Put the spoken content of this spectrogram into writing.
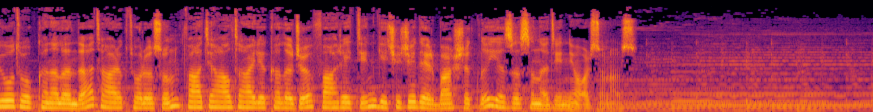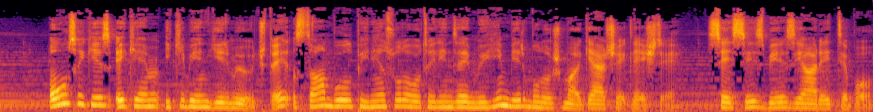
YouTube kanalında Tarık Toros'un Fatih Altaylı kalıcı Fahrettin Geçicidir başlıklı yazısını dinliyorsunuz. 18 Ekim 2023'te İstanbul Peninsula Oteli'nde mühim bir buluşma gerçekleşti. Sessiz bir ziyaretti bu.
